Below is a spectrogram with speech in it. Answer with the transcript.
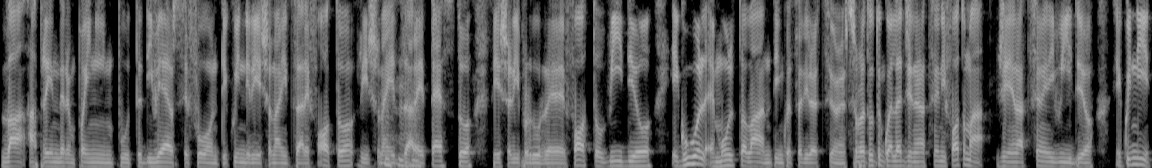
va a prendere un po' in input diverse fonti, quindi riesce a analizzare foto, riesce a analizzare mm-hmm. testo, riesce a riprodurre foto, video e Google è molto avanti in questa direzione, soprattutto in quella generazione di foto, ma generazione di video e quindi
